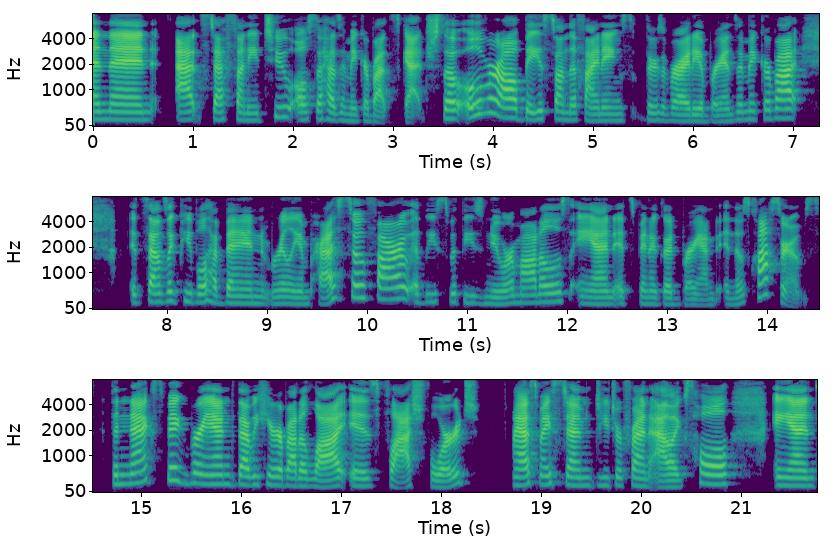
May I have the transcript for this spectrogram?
And then at Steph Funny 2 also has a MakerBot sketch. So overall, based on the findings, there's a variety of brands in MakerBot. It sounds like people have been really impressed so far, at least with these newer models, and it's been a good brand in those classrooms. The next big brand that we hear about a lot is Flash Forge. I asked my STEM teacher friend Alex Hull, and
